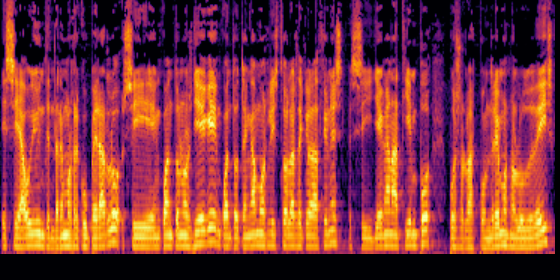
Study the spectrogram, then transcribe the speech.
ese audio, intentaremos recuperarlo. Si en cuanto nos llegue, en cuanto tengamos listo las declaraciones, si llegan a tiempo, pues os las pondremos, no lo dudéis.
